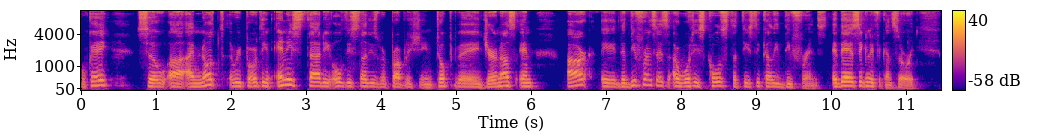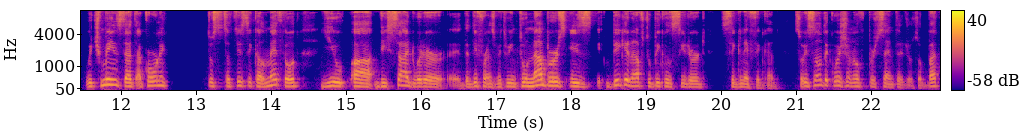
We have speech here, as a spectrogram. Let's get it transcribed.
Okay, so uh, I'm not reporting any study. All these studies were published in top uh, journals and are uh, the differences are what is called statistically different. Uh, they are significant, sorry, which means that according to statistical method, you uh, decide whether uh, the difference between two numbers is big enough to be considered significant. So it's not a question of percentage or so, but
